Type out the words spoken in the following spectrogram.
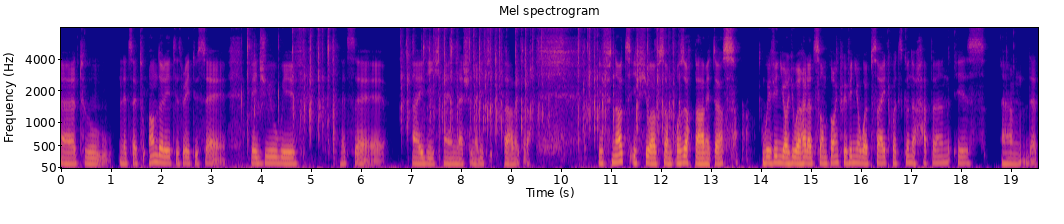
uh, to, let's say, to handle it is really to say page view with, let's say, ID and nationality parameter. If not, if you have some other parameters within your URL at some point within your website, what's gonna happen is um, that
